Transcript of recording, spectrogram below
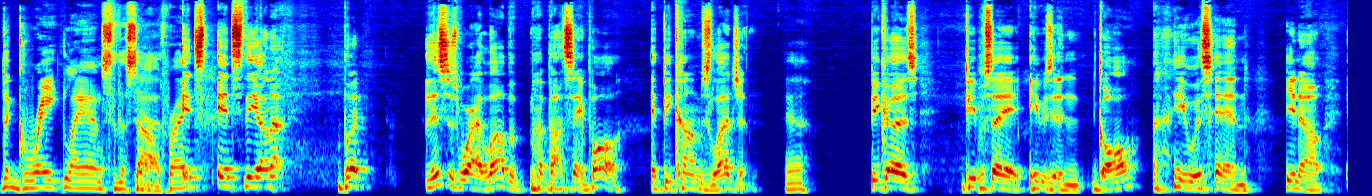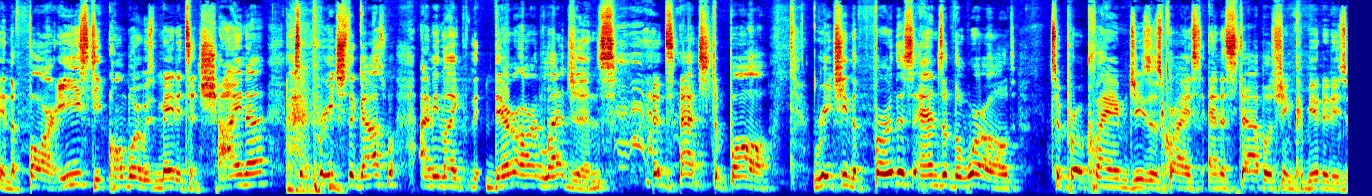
the great lands to the south, right? It's it's the un- but this is where I love about St. Paul. It becomes legend yeah. Because people say he was in Gaul, he was in you know in the Far East. He, homeboy was made it to China to preach the gospel. I mean, like th- there are legends attached to Paul reaching the furthest ends of the world to proclaim Jesus Christ and establishing communities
